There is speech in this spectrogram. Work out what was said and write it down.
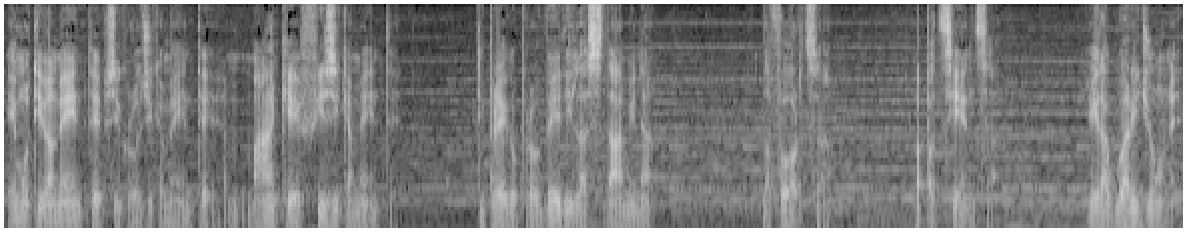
emotivamente, psicologicamente, ma anche fisicamente. Ti prego, provvedi la stamina, la forza, la pazienza e la guarigione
